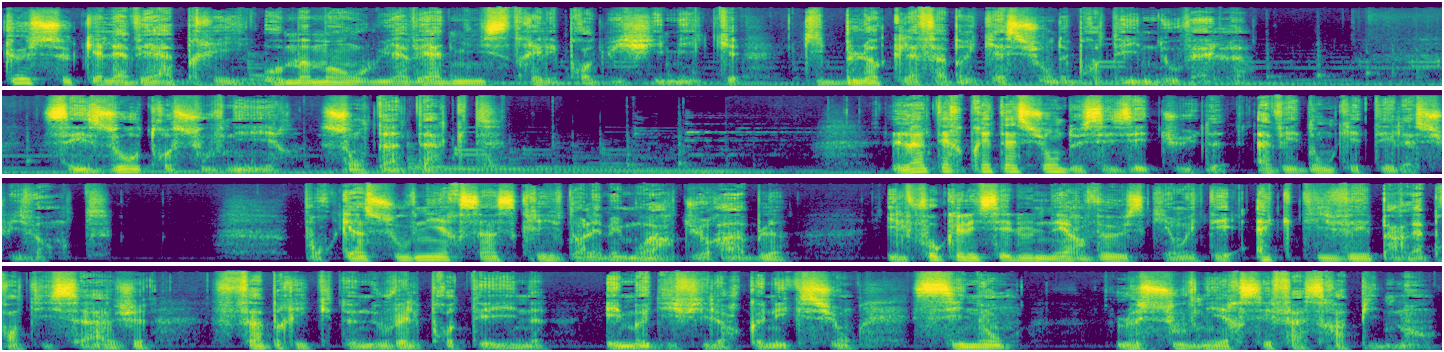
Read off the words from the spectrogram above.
que ce qu'elle avait appris au moment où lui avait administré les produits chimiques qui bloquent la fabrication de protéines nouvelles. Ses autres souvenirs sont intacts. L'interprétation de ces études avait donc été la suivante. Pour qu'un souvenir s'inscrive dans la mémoire durable, il faut que les cellules nerveuses qui ont été activées par l'apprentissage fabriquent de nouvelles protéines et modifient leurs connexions. Sinon, le souvenir s'efface rapidement.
